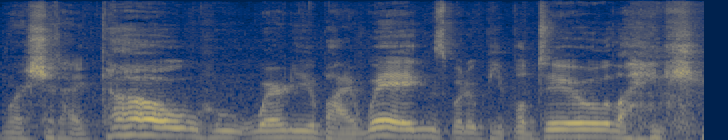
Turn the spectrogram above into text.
where should I go? Who, where do you buy wigs? What do people do? Like,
